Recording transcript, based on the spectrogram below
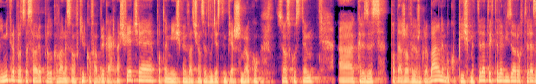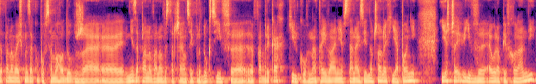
I mikroprocesory produkowane są w kilku fabrykach na świecie. Potem mieliśmy w 2021 roku w związku z tym kryzys podażowy już globalny, bo kupiliśmy tyle tych telewizorów, tyle zaplanowaliśmy zakupów samochodów, że e, nie zaplanowano wystarczającej produkcji w fabrykach kilku na Tajwanie, w Stanach Zjednoczonych i Japonii, jeszcze i w Europie, w Holandii.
